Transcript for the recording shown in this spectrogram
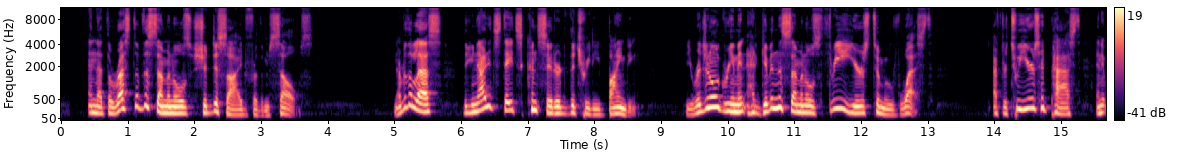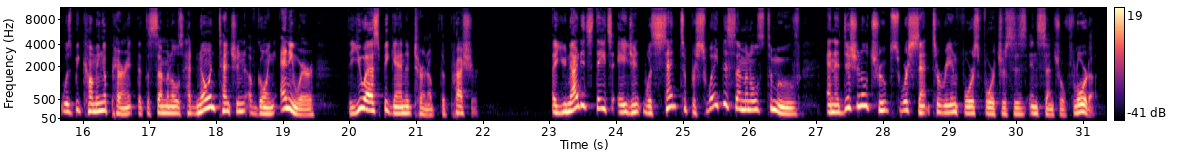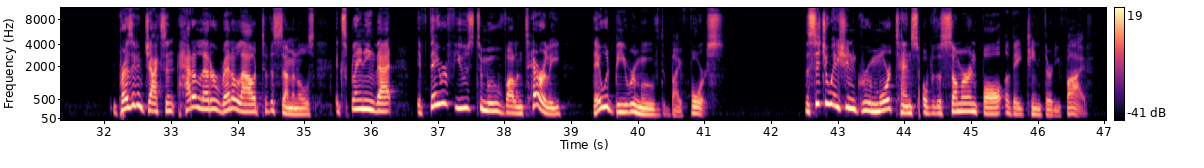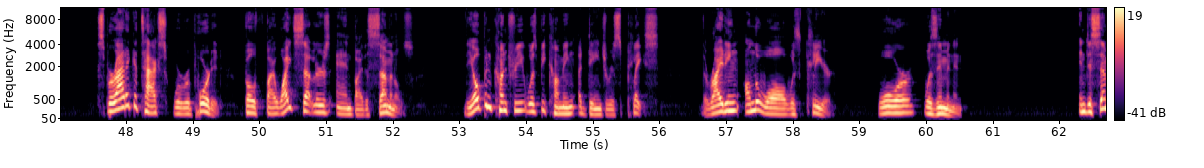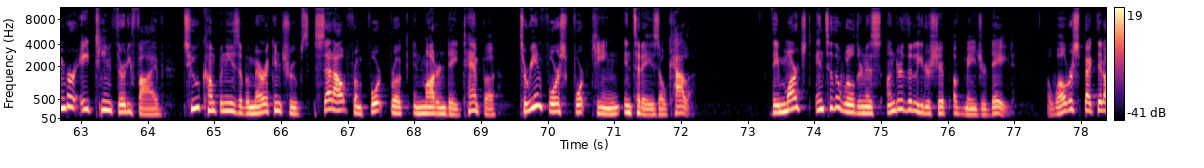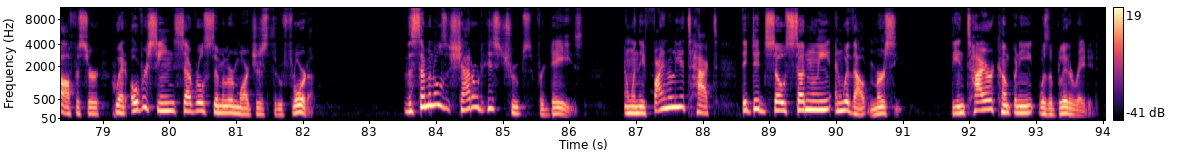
and that the rest of the Seminoles should decide for themselves. Nevertheless, the United States considered the treaty binding. The original agreement had given the Seminoles three years to move west. After two years had passed and it was becoming apparent that the Seminoles had no intention of going anywhere, the U.S. began to turn up the pressure a United States agent was sent to persuade the Seminoles to move, and additional troops were sent to reinforce fortresses in central Florida. President Jackson had a letter read aloud to the Seminoles explaining that if they refused to move voluntarily, they would be removed by force. The situation grew more tense over the summer and fall of 1835. Sporadic attacks were reported, both by white settlers and by the Seminoles. The open country was becoming a dangerous place. The writing on the wall was clear war was imminent. In December 1835, two companies of American troops set out from Fort Brooke in modern day Tampa to reinforce Fort King in today's Ocala. They marched into the wilderness under the leadership of Major Dade, a well respected officer who had overseen several similar marches through Florida. The Seminoles shadowed his troops for days, and when they finally attacked, they did so suddenly and without mercy. The entire company was obliterated.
